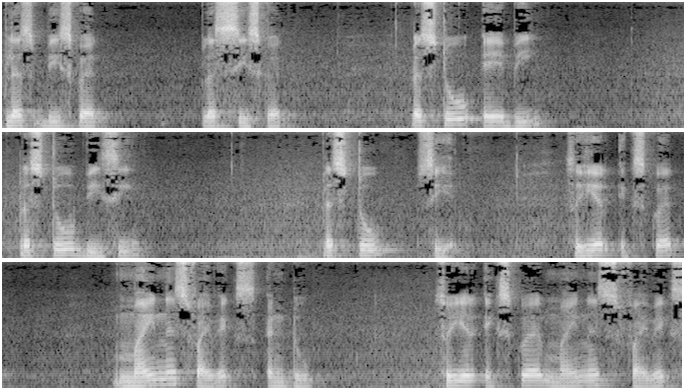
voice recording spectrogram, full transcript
plus b square plus c square plus 2ab plus 2bc plus 2ca so here x square minus 5x and 2 so here x square minus 5x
